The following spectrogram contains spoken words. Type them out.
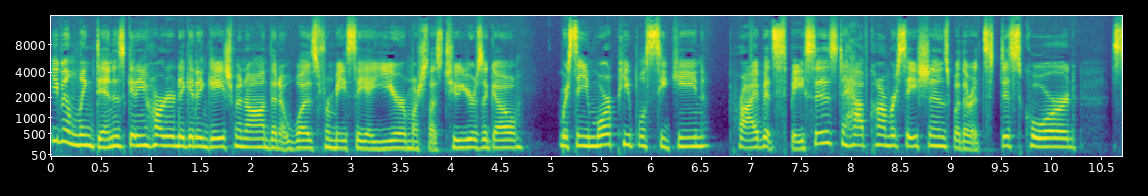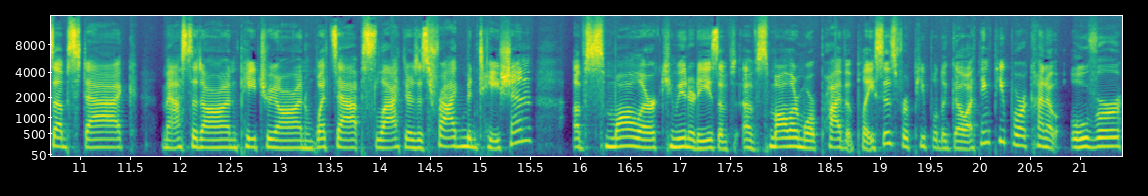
Even LinkedIn is getting harder to get engagement on than it was for me, say, a year, much less two years ago. We're seeing more people seeking private spaces to have conversations, whether it's Discord, Substack, Mastodon, Patreon, WhatsApp, Slack. There's this fragmentation of smaller communities, of, of smaller, more private places for people to go. I think people are kind of over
